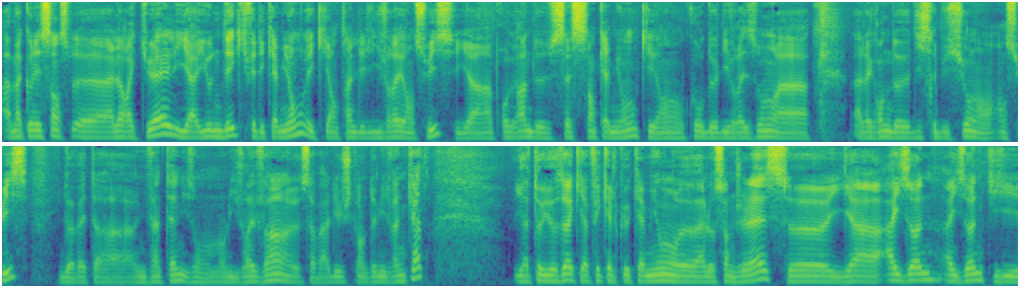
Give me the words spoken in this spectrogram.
à ma connaissance, euh, à l'heure actuelle, il y a Hyundai qui fait des camions et qui est en train de les livrer en Suisse. Il y a un programme de 1600 camions qui est en cours de livraison à, la grande distribution en, Suisse. Ils doivent être à une vingtaine, ils en ont livré 20, euh, ça va aller jusqu'en 2024. Il y a Toyota qui a fait quelques camions euh, à Los Angeles. Il y a Aizen qui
